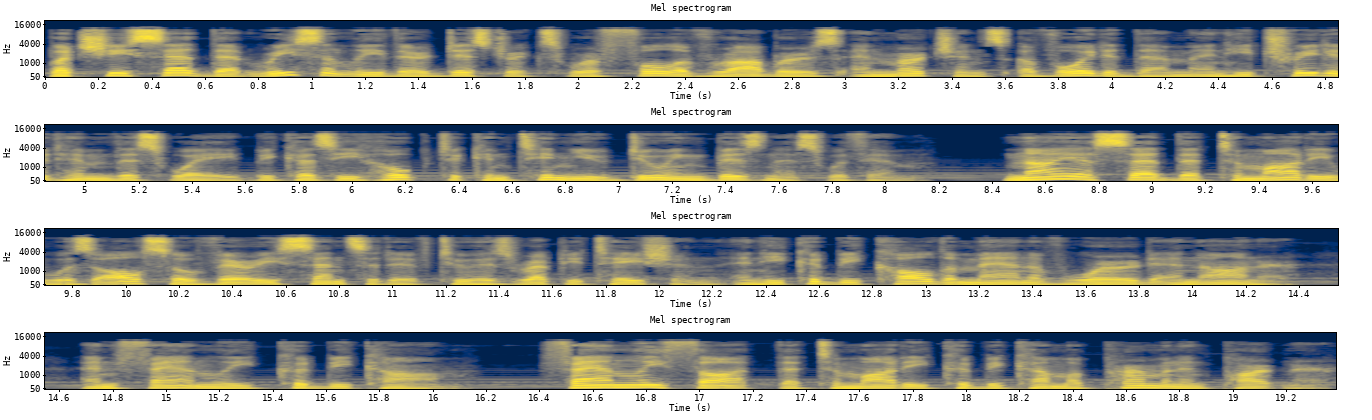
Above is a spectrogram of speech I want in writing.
But she said that recently their districts were full of robbers and merchants avoided them and he treated him this way because he hoped to continue doing business with him. Naya said that Tamati was also very sensitive to his reputation and he could be called a man of word and honor, and Fanli could be calm. Fanli thought that Tamati could become a permanent partner,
